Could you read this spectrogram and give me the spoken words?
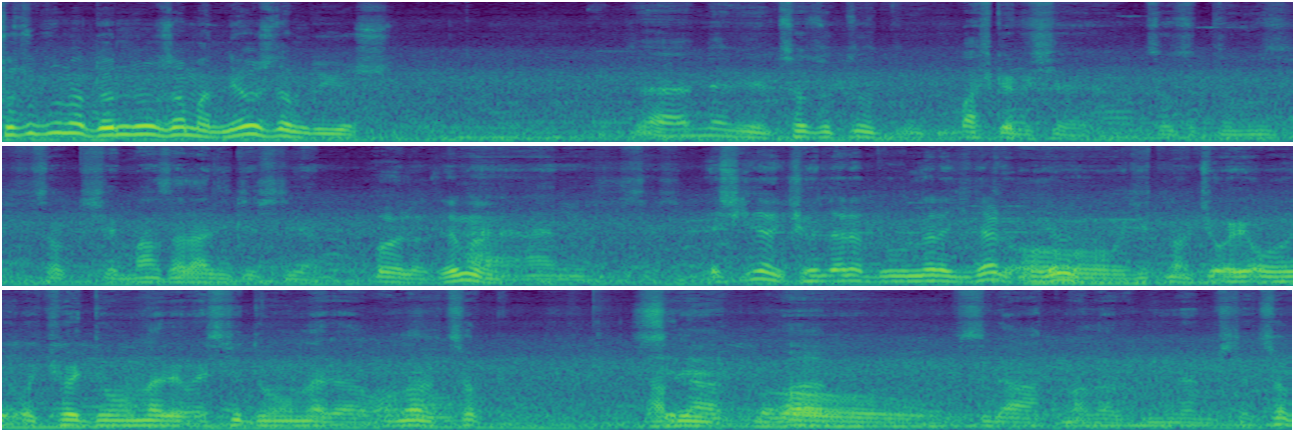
Çocukluğuna döndüğün zaman ne özlem duyuyorsun? Ya ne bileyim çocukluk başka bir şey. Çocukluğumuz çok şey manzaralı geçti yani. Böyle değil mi? Yani, aynen. Eskiden köylere, giderdik değil mi? Oo gitmem. O, o, o köy doğumları, o eski doğumları onlar çok tabii, Silah atmalar. oo, silah atmalar bilmem işte çok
